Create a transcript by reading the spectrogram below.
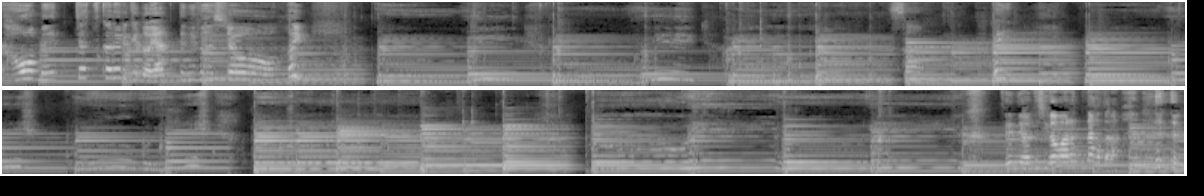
顔めっちゃ疲れるけどやってみましょう。はい。が笑ってなかったな。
